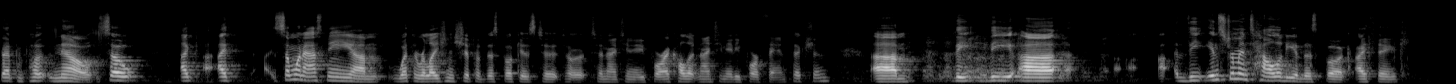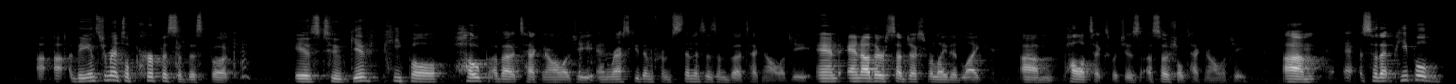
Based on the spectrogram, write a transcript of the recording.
that no. So I, I, someone asked me um, what the relationship of this book is to, to, to 1984. I call it 1984 fan fiction. Um, the, the, uh, the instrumentality of this book, I think, uh, uh, the instrumental purpose of this book is to give people hope about technology and rescue them from cynicism about technology and, and other subjects related like um, politics, which is a social technology. Um, eh, so that people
